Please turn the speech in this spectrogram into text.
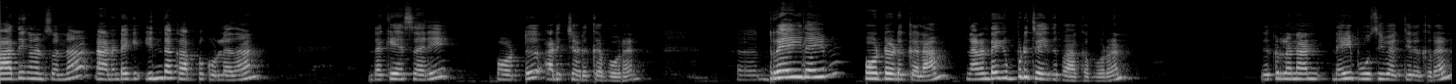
பார்த்தீங்கன்னு சொன்னால் நான் இன்றைக்கு இந்த கப்புக்குள்ளே தான் இந்த கேசரி போட்டு அடிச்செடுக்க போகிறேன் ட்ரேயிலையும் போட்டு எடுக்கலாம். நான் இன்றைக்கு இப்படி செய்து பார்க்க போகிறேன் இதுக்குள்ளே நான் நெய் பூசி வச்சிருக்கிறேன்.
